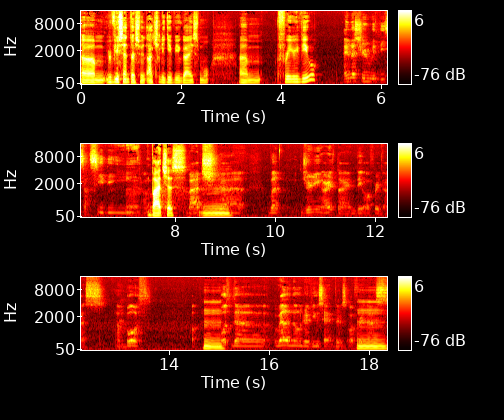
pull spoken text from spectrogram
um review centers would actually give you guys more um free review I'm not sure with the succeeding um, batches? batch. Mm. uh, but during our time, they offered us um, both. Hmm. Both the well-known review centers offered Mm.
